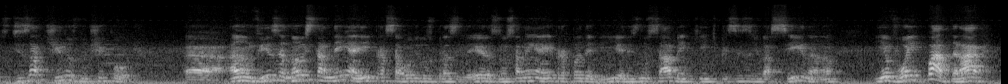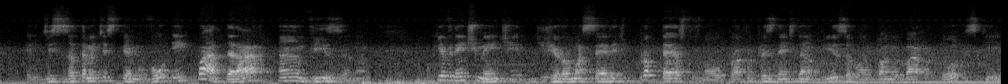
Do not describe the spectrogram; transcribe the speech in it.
os desatinos do tipo uh, a Anvisa não está nem aí para a saúde dos brasileiros, não está nem aí para a pandemia, eles não sabem que a gente precisa de vacina, não? e eu vou enquadrar, ele disse exatamente esse termo, vou enquadrar a Anvisa. Não? Que evidentemente gerou uma série de protestos. Né? O próprio presidente da Anvisa, o Antônio Barra Torres, que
